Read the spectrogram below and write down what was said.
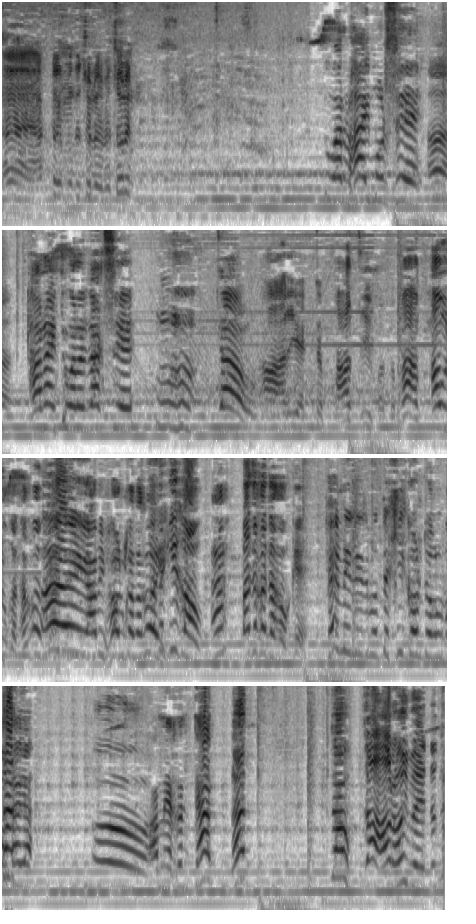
হ্যাঁ আটটার মধ্যে চলে আসবে। চলেন। তোমার ভাই মরছে। হ্যাঁ। থানায় তোমার রাখছে উহুম, যাও। আরে একটা বাজে কথা। বা- ফাউল কথা কও এই আমি ফোন কথা কই? কি কও? হ্যাঁ? বাজে কথা কও কে? ফ্যামিলির মধ্যে কি গন্ডগোল বাধাইয়া ও আমি এখন থাক ধ্যাৎ, যাও যা আর হইবে। তুমি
